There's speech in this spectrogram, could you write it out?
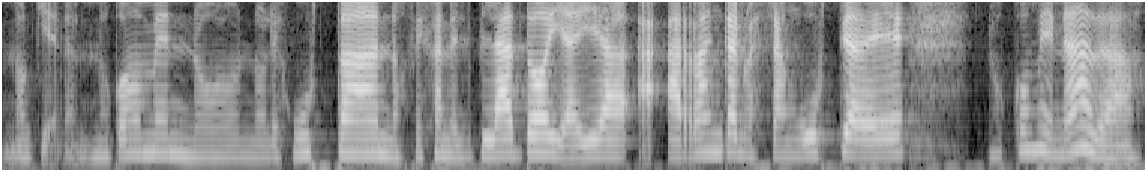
no quieren, no comen, no, no les gustan, nos dejan el plato y ahí arranca nuestra angustia de no come nada?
